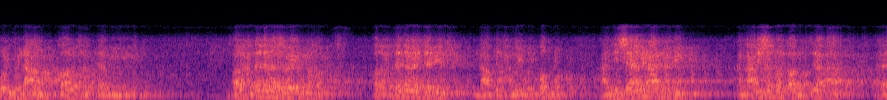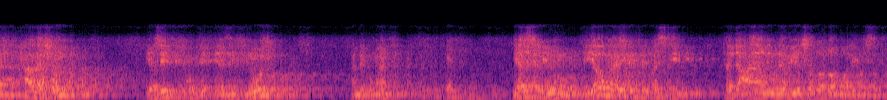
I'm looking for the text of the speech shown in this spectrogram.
قلت نعم. قال فاتبعيني قال حدثنا زهير بن حرب. قال حدثنا جرير بن عبد الحميد الضبي عن هشام عن أبي عن عائشة قال جاء آه، حبش يزفنون عندكم أنت يسكنون يومئذ في المسجد فدعاني النبي صلى الله عليه وسلم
